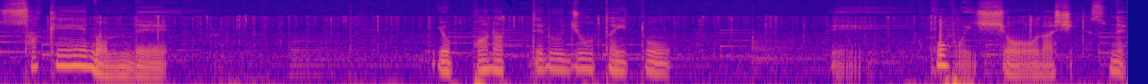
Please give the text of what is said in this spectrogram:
酒飲んで酔っ払ってる状態とえー、ほぼ一緒らしいですね。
